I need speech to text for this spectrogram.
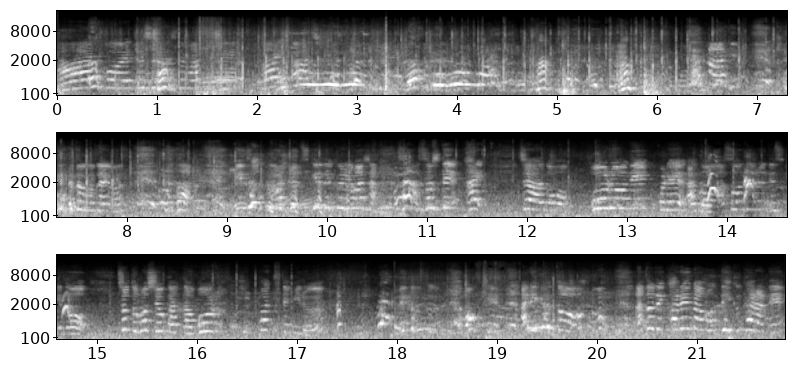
はい、こうやって探してますね。はい、あ、ちょっとはい、ありがとうございます。さあ、金属を見つけてくれました。さあ、そして、はい、じゃあ、あの、ボールをね、これ、あの、遊んでるんですけど。ちょっともしよかったボール引っ張ってみる？オッケー。ありがとう。後でカレンダー持っていくからね。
